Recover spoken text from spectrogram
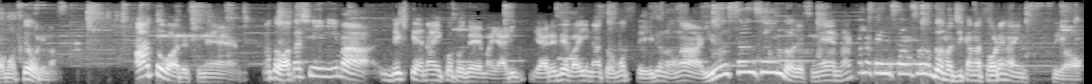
思っております。あとはですね、あと私今できてないことで、まあ、やり、やれればいいなと思っているのが、有酸素運動ですね。なかなか有酸素運動の時間が取れないんですよ。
